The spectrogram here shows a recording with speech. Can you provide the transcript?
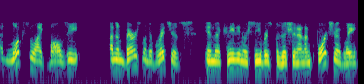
it looks like Ballsy an embarrassment of riches in the Canadian receivers position, and unfortunately,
